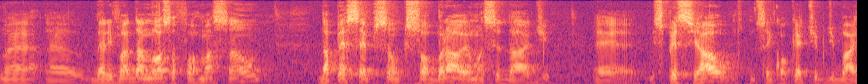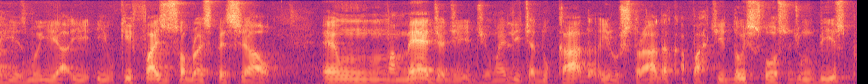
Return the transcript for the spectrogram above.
né? é, derivado da nossa formação, da percepção que Sobral é uma cidade é, especial, sem qualquer tipo de bairrismo, e, e, e, o que faz de Sobral especial é uma média de, de uma elite educada, ilustrada, a partir do esforço de um bispo,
